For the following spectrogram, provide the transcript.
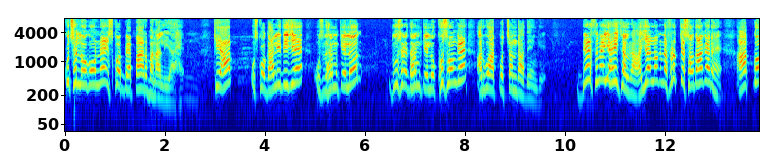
कुछ लोगों ने इसको व्यापार बना लिया है कि आप उसको गाली दीजिए उस धर्म के लोग दूसरे धर्म के लोग खुश होंगे और वो आपको चंदा देंगे। देश में यही चल रहा है। ये लोग नफरत के सौदागर हैं। आपको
